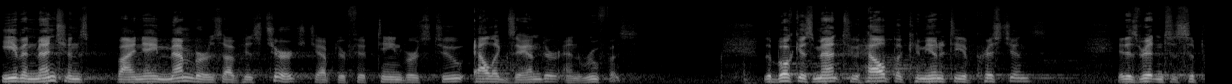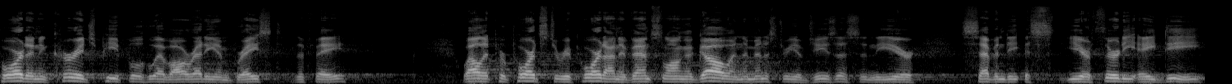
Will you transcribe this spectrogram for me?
He even mentions by name members of his church, chapter 15, verse 2, Alexander and Rufus. The book is meant to help a community of Christians. It is written to support and encourage people who have already embraced the faith. While it purports to report on events long ago in the ministry of Jesus in the year 70, year 30 AD,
